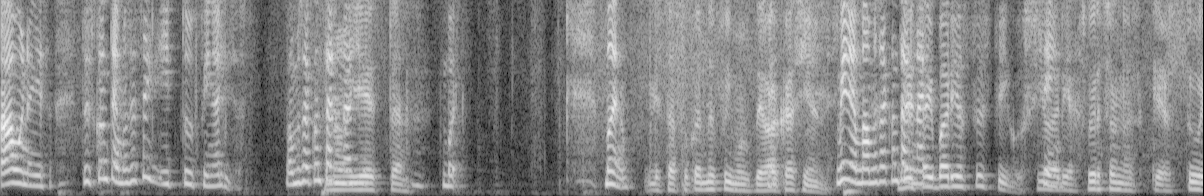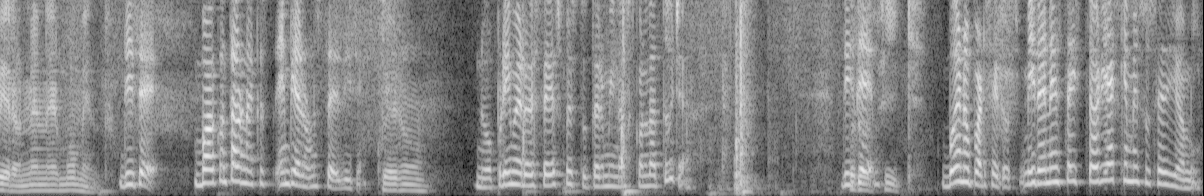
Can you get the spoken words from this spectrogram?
Ah, bueno, y esa. Entonces contemos esa y tú finalizas. Vamos a contar No, una. y esta. Bueno. Bueno, Esta fue cuando fuimos de Sí. vacaciones. miren, vamos a contar una. hay varios testigos y Sí. varias personas que estuvieron en el momento. Dice, voy a contar una que enviaron ustedes, dice. Pero, No, primero este, después tú terminas con la tuya. Dice, pero sí que- bueno, parceros, miren esta historia que me sucedió a mí.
